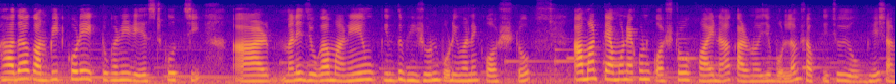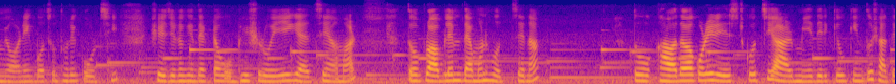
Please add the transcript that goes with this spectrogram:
খাওয়া দাওয়া কমপ্লিট করে একটুখানি রেস্ট করছি। আর মানে যোগা মানেও কিন্তু ভীষণ পরিমাণে কষ্ট। আমার তেমন এখন কষ্ট হয় না, কারণ ওই যে বললাম সব কিছুই অভ্যেস। আমি অনেক বছর ধরে করছি, সেই জন্য কিন্তু একটা অভ্যেস রয়েই গেছে আমার। তো প্রবলেম তেমন হচ্ছে না। তো খাওয়া দাওয়া করে রেস্ট করছি আর মেয়েদেরকেও কিন্তু সাথে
